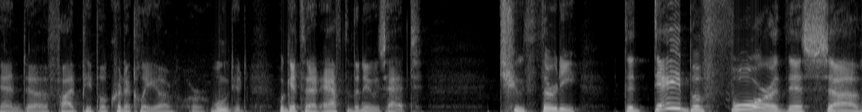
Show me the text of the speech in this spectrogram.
and uh, five people critically uh, or wounded. We'll get to that after the news at 2.30. The day before this uh,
